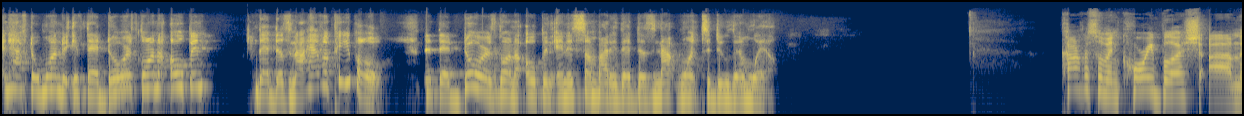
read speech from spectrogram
and have to wonder if that door is going to open that does not have a peephole, that that door is going to open and it's somebody that does not want to do them well. Congresswoman Cori Bush um,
